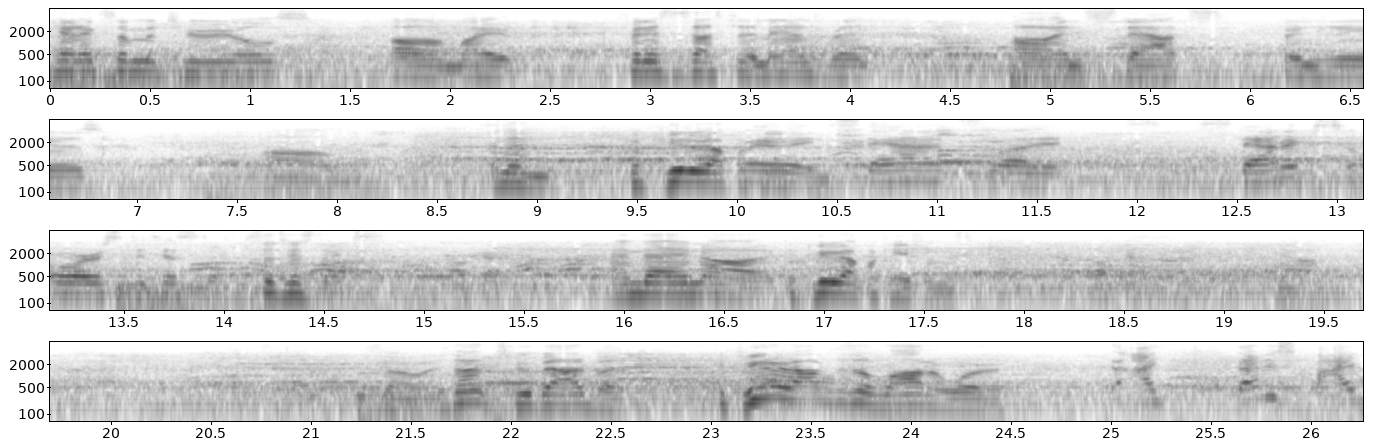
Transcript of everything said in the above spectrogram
mechanics of materials, um, fitness assessment management, uh, and stats for engineers, um, and then computer applications. Wait, wait, stats, like statics or statistics? Statistics. Okay. And then uh, computer applications. Okay. Yeah. So it's not too bad, but computer apps is a lot of work. I that is five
